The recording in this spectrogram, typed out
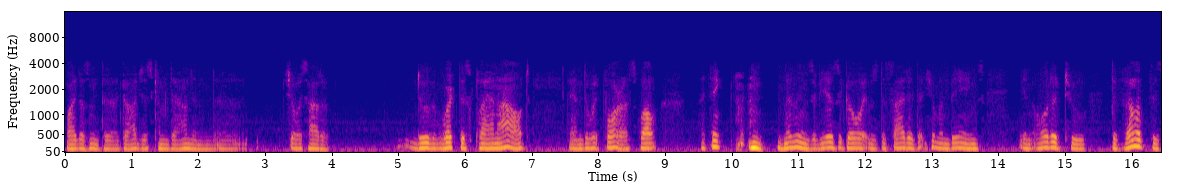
Why doesn't uh, God just come down and uh, show us how to do the work this plan out and do it for us? Well, I think millions of years ago, it was decided that human beings, in order to develop this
